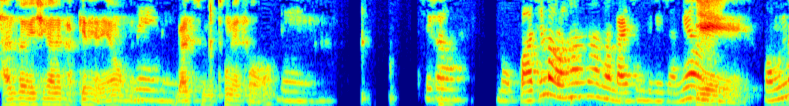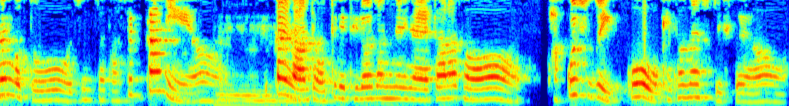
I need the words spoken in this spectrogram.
반성의 시간을 갖게 되네요. 오늘 네네. 말씀을 통해서. 네. 제가, 뭐, 마지막으로 하나만 말씀드리자면, 예. 먹는 것도 진짜 다 습관이에요. 음, 습관이 나한테 어떻게 들여졌느냐에 따라서 바꿀 수도 있고 개선할 수도 있어요.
